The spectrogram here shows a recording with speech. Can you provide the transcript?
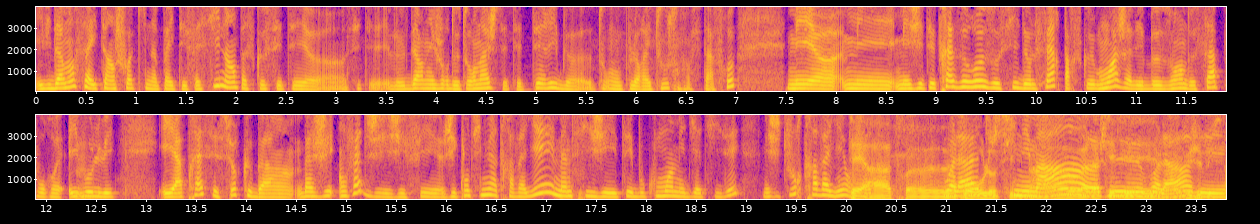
évidemment, ça a été un choix qui n'a pas été facile, hein, parce que c'était, euh, c'était le dernier jour de tournage, c'était terrible. On pleurait tous, enfin, c'était affreux. Mais, euh, mais, mais j'étais très heureuse aussi de le faire parce que moi, j'avais besoin de ça pour mm. évoluer. Et après, c'est sûr que ben, ben j'ai, en fait, j'ai fait, j'ai continué à travailler, même si j'ai été beaucoup moins médiatisée, mais j'ai toujours travaillé. En Théâtre, fait. Euh, voilà, rôle du au cinéma, euh, je voilà, des,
